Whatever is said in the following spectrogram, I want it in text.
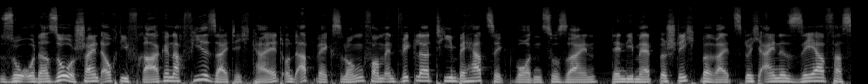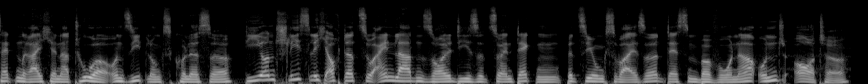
So oder so scheint auch die Frage nach Vielseitigkeit und Abwechslung vom Entwicklerteam beherzigt worden zu sein, denn die Map besticht bereits durch eine sehr facettenreiche Natur- und Siedlungskulisse, die uns schließlich auch dazu einladen soll, diese zu entdecken, bzw. dessen Bewohner und Orte.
